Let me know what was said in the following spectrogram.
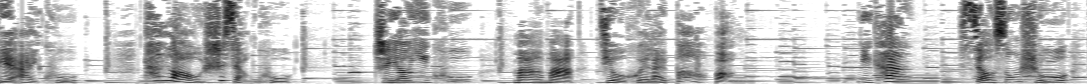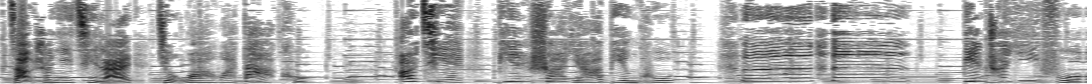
别爱哭，它老是想哭，只要一哭，妈妈就会来抱抱。你看。小松鼠早上一起来就哇哇大哭，而且边刷牙边哭，嗯嗯，边穿衣服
